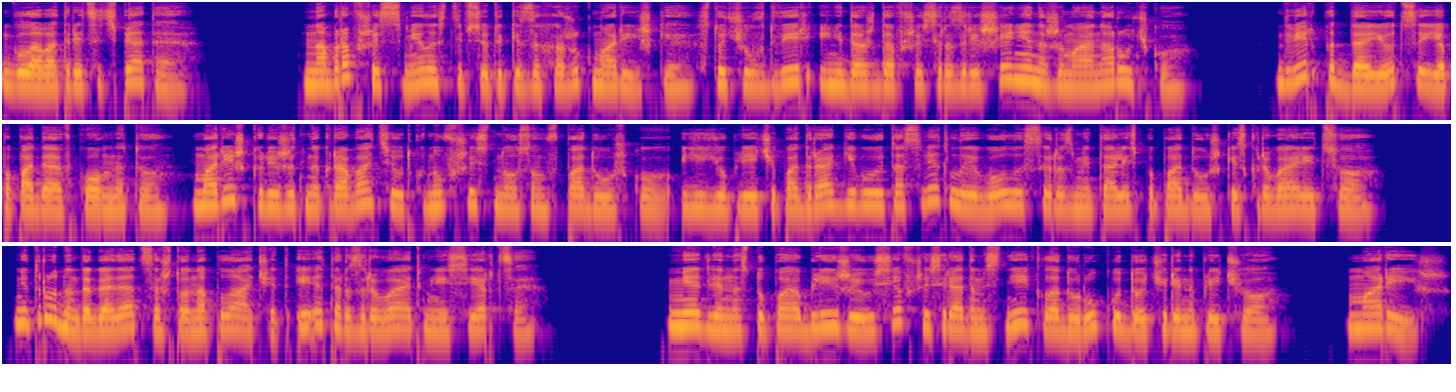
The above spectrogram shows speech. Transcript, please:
Глава 35. Набравшись смелости, все таки захожу к Маришке, стучу в дверь и, не дождавшись разрешения, нажимаю на ручку. Дверь поддается, и я попадаю в комнату. Маришка лежит на кровати, уткнувшись носом в подушку. Ее плечи подрагивают, а светлые волосы разметались по подушке, скрывая лицо. Нетрудно догадаться, что она плачет, и это разрывает мне сердце. Медленно ступаю ближе и, усевшись рядом с ней, кладу руку дочери на плечо. «Мариш».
